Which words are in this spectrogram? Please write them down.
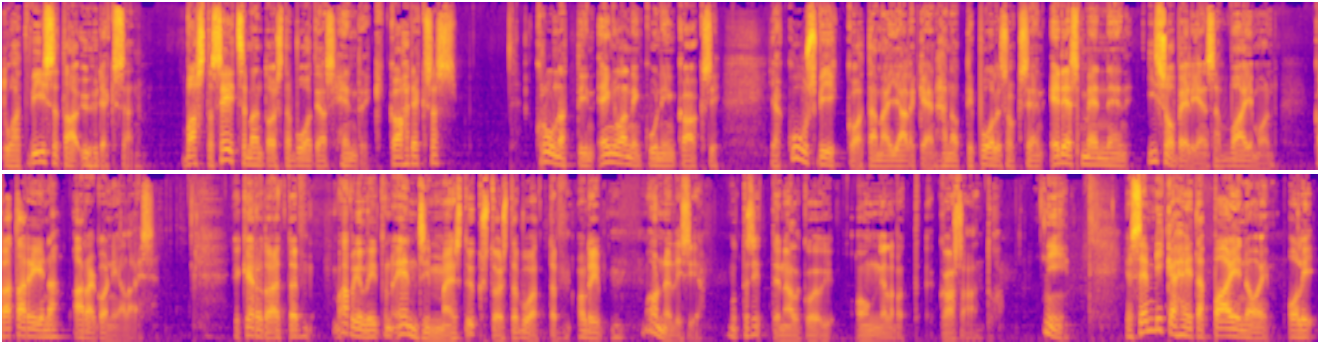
1509 vasta 17-vuotias Henrik VIII kruunattiin Englannin kuninkaaksi ja kuusi viikkoa tämän jälkeen hän otti puolisokseen edesmenneen isoveljensä vaimon Katariina Aragonialaisen. Ja kerrotaan, että avioliiton ensimmäiset 11 vuotta oli onnellisia, mutta sitten alkoi ongelmat kasaantua. Niin, ja se mikä heitä painoi oli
